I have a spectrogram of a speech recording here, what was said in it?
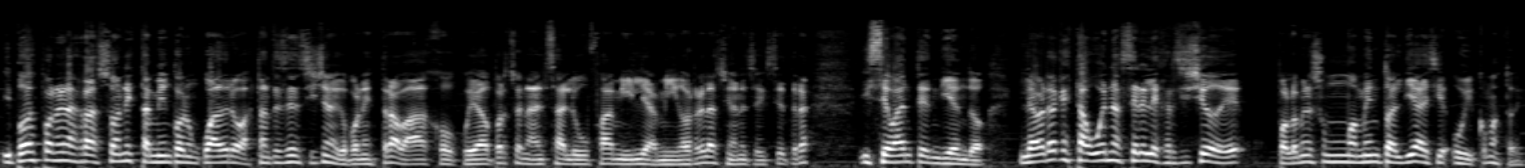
Y podés poner las razones también con un cuadro bastante sencillo en el que pones trabajo, cuidado personal, salud, familia, amigos, relaciones, etcétera. Y se va entendiendo. La verdad que está bueno hacer el ejercicio de, por lo menos un momento al día, decir, uy, ¿cómo estoy?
